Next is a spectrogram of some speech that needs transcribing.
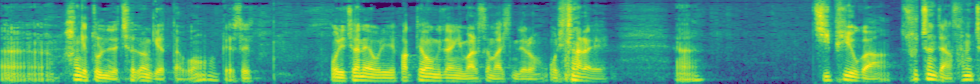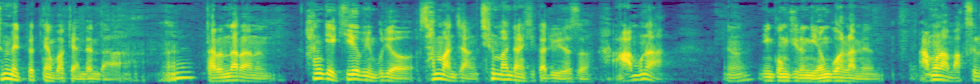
어, 한개 뚫는데 천억이었다고. 그래서 우리 전에 우리 박태원 의장이 말씀하신 대로 우리나라에 어, GPU가 수천 장, 삼천 몇백 장밖에 안 된다. 어? 다른 나라는 한 개 기업이 무려 3만 장, 7만 장씩 가지고 있어서 아무나 어? 인공지능 연구하려면 아무나 막 쓸,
